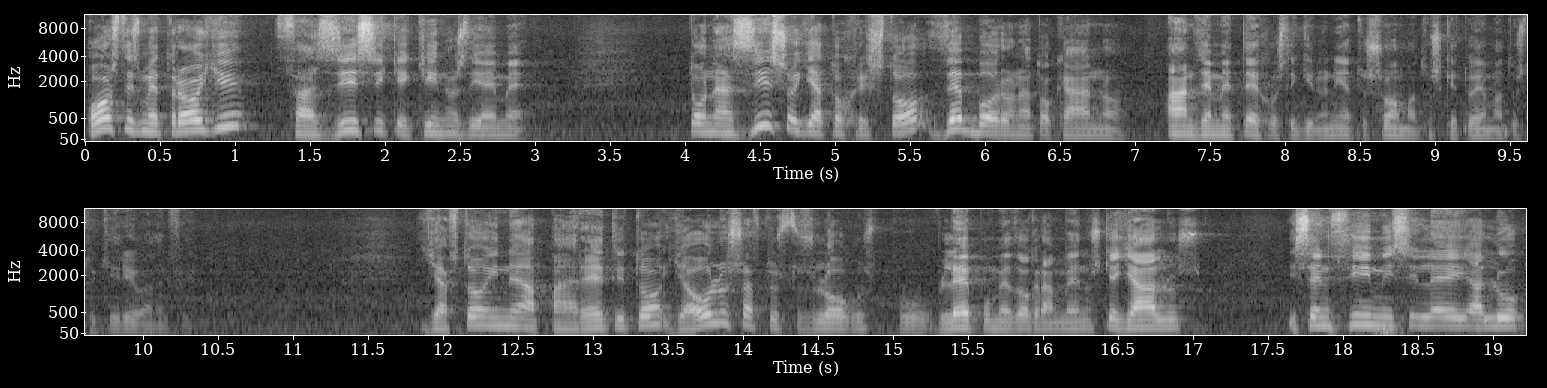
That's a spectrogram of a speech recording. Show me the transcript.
Ως της με τρώγει, θα ζήσει και εκείνος δια εμέ. Το να ζήσω για το Χριστό δεν μπορώ να το κάνω αν δεν μετέχω στην κοινωνία του σώματος και του αίματος του Κυρίου αδελφοί. Γι' αυτό είναι απαραίτητο για όλους αυτούς τους λόγους που βλέπουμε εδώ γραμμένους και για άλλους. Η σενθύμηση λέει αλλού,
